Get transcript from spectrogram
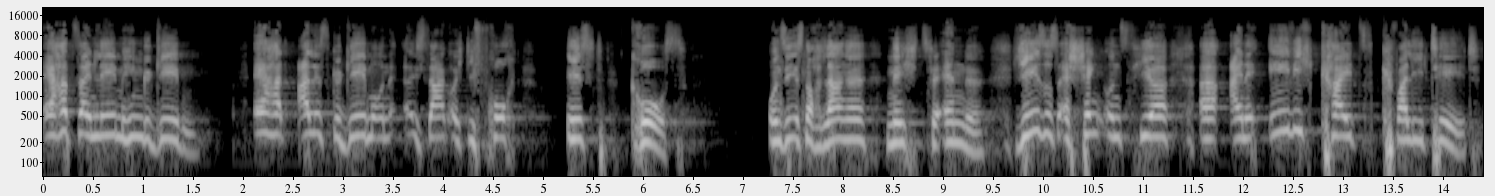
Er hat sein Leben hingegeben. Er hat alles gegeben und ich sage euch, die Frucht ist groß. Und sie ist noch lange nicht zu Ende. Jesus, er schenkt uns hier äh, eine Ewigkeitsqualität.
